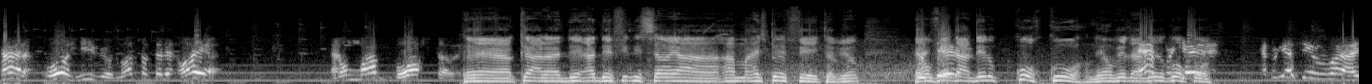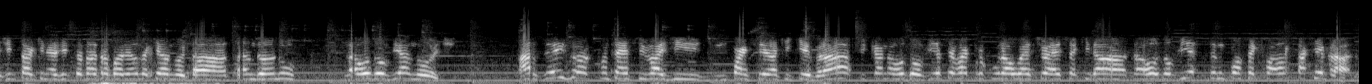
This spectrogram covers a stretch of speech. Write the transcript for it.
Cara, horrível. Nossa tele... Olha, é uma bosta, velho. É, cara, a, de, definição é a, a, mais perfeita, viu? É porque... um verdadeiro cocô, né? Um verdadeiro é porque, cocô. É porque assim, a gente tá aqui, né? A gente tá trabalhando aqui à noite, tá, tá andando na rodovia à noite. Às vezes acontece, vai de um parceiro aqui quebrar, ficar na rodovia, você vai procurar o SOS aqui da, da rodovia, você não consegue falar que tá quebrado.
